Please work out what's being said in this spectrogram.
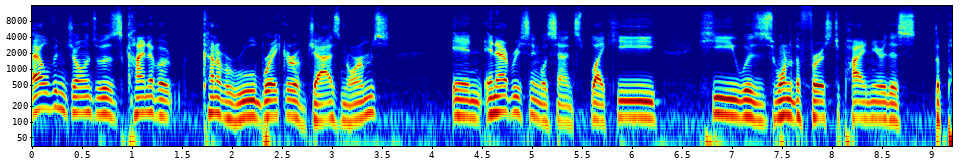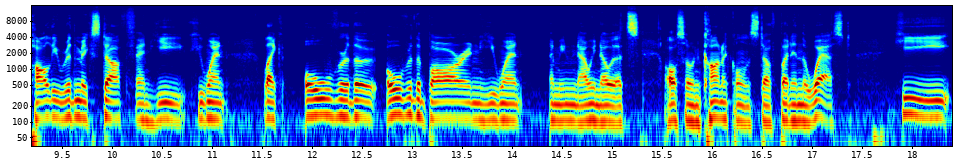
Elvin Jones was kind of a kind of a rule breaker of jazz norms, in in every single sense. Like he he was one of the first to pioneer this the polyrhythmic stuff, and he he went like over the over the bar, and he went. I mean, now we know that's also in konnakol and stuff, but in the West, he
